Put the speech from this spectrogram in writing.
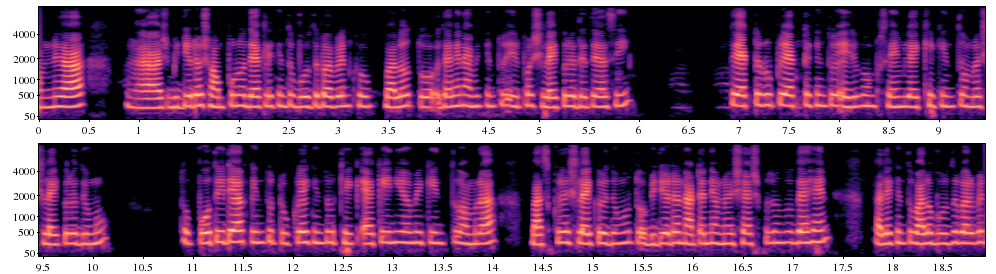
আপনারা ভিডিওটা সম্পূর্ণ দেখলে কিন্তু বুঝতে পারবেন খুব ভালো। তো দেখেন আমি কিন্তু এরপর সেলাই করে দিতে আসি। তো একটার উপরে একটা কিন্তু এরকম সেম রেখে কিন্তু আমরা সেলাই করে দেবো তো প্রতিটা কিন্তু টুকরাই কিন্তু ঠিক একই নিয়মে কিন্তু আমরা বাস করে সেলাই করে দেবো। তো ভিডিওটা না টানিয়ে আপনারা শেষ পর্যন্ত দেখেন। তাহলে কিন্তু ভালো বুঝতে পারবেন।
